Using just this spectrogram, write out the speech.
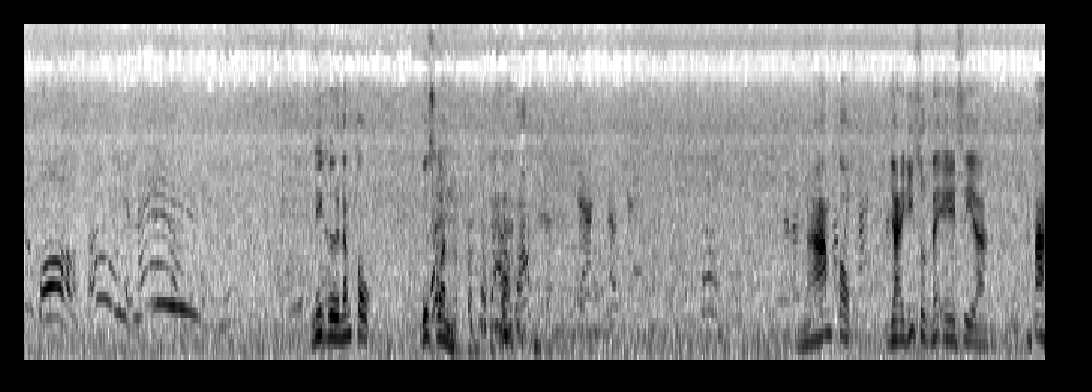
ต้โฟโอ้เห็นแล้ว นี่คือน้ำตก this one แกงแล้วแกงน้ำตกใหญ่ที่สุดในเอเชีย ใต้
